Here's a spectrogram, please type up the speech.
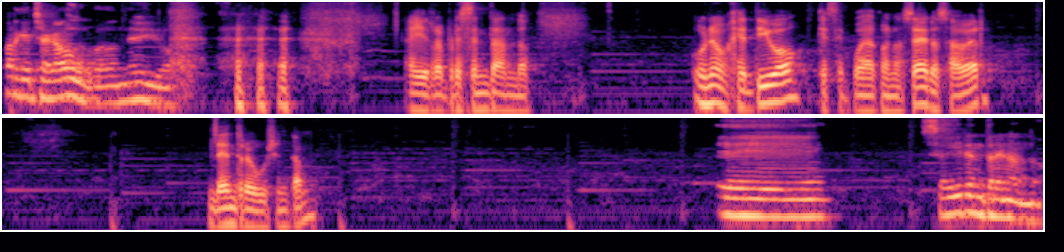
Parque Chacabuco, donde vivo. Ahí representando. ¿Un objetivo que se pueda conocer o saber dentro de Bushinkan? Eh, seguir entrenando.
